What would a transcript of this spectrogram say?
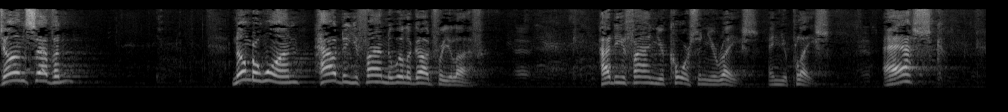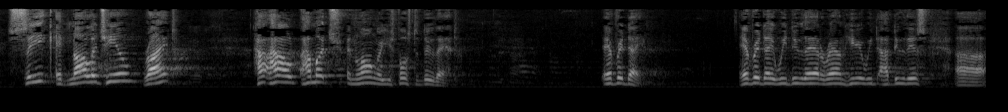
John 7. Number one, how do you find the will of God for your life? How do you find your course and your race and your place? Ask, seek, acknowledge Him, right? How, how, how much and long are you supposed to do that? Every day. Every day we do that around here. We, I do this uh,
